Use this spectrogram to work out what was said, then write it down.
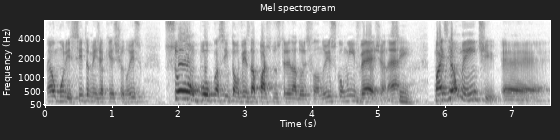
Né? O Murici também já questionou isso. Soa um pouco, assim, talvez, da parte dos treinadores falando isso, como inveja, né? Sim. Mas, realmente, é,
